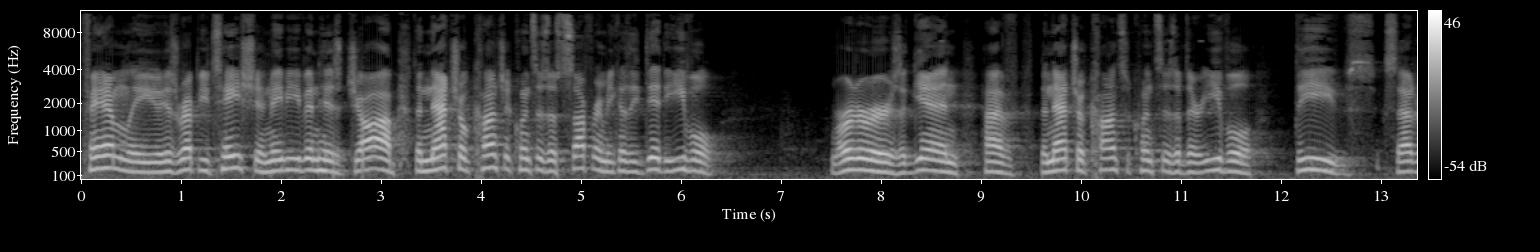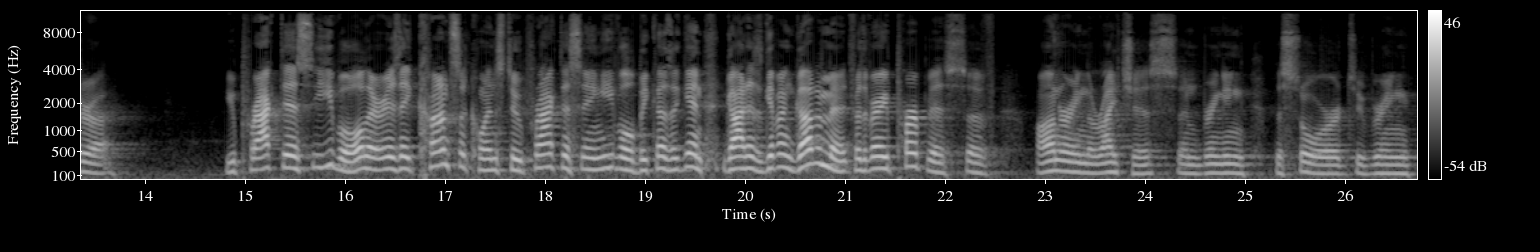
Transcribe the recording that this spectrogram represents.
family, his reputation, maybe even his job, the natural consequences of suffering because he did evil. Murderers, again, have the natural consequences of their evil, thieves, etc. You practice evil, there is a consequence to practicing evil because, again, God has given government for the very purpose of honoring the righteous and bringing the sword to bring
